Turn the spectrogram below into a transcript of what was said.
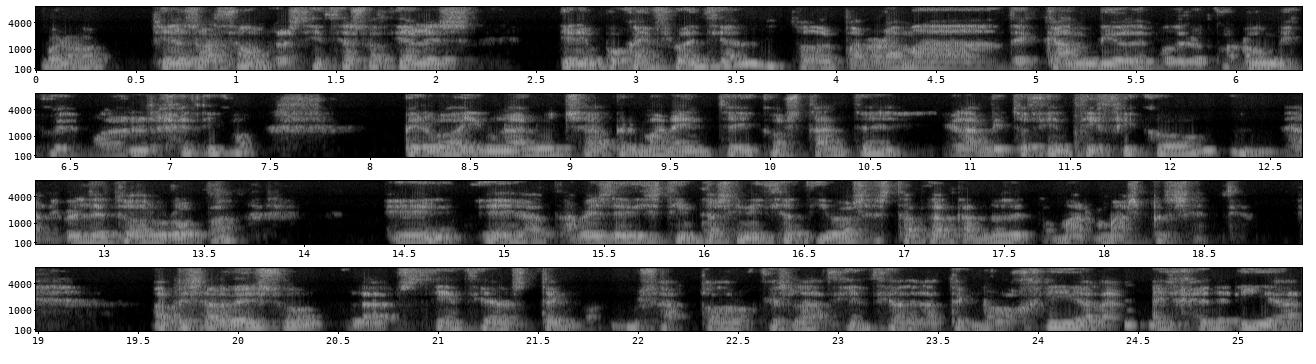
Bueno, tienes razón, las ciencias sociales tienen poca influencia en todo el panorama de cambio de modelo económico y de modelo energético, pero hay una lucha permanente y constante en el ámbito científico a nivel de toda Europa que eh, a través de distintas iniciativas está tratando de tomar más presencia. A pesar de eso, las ciencias, o sea, todo lo que es la ciencia de la tecnología, la ingeniería,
